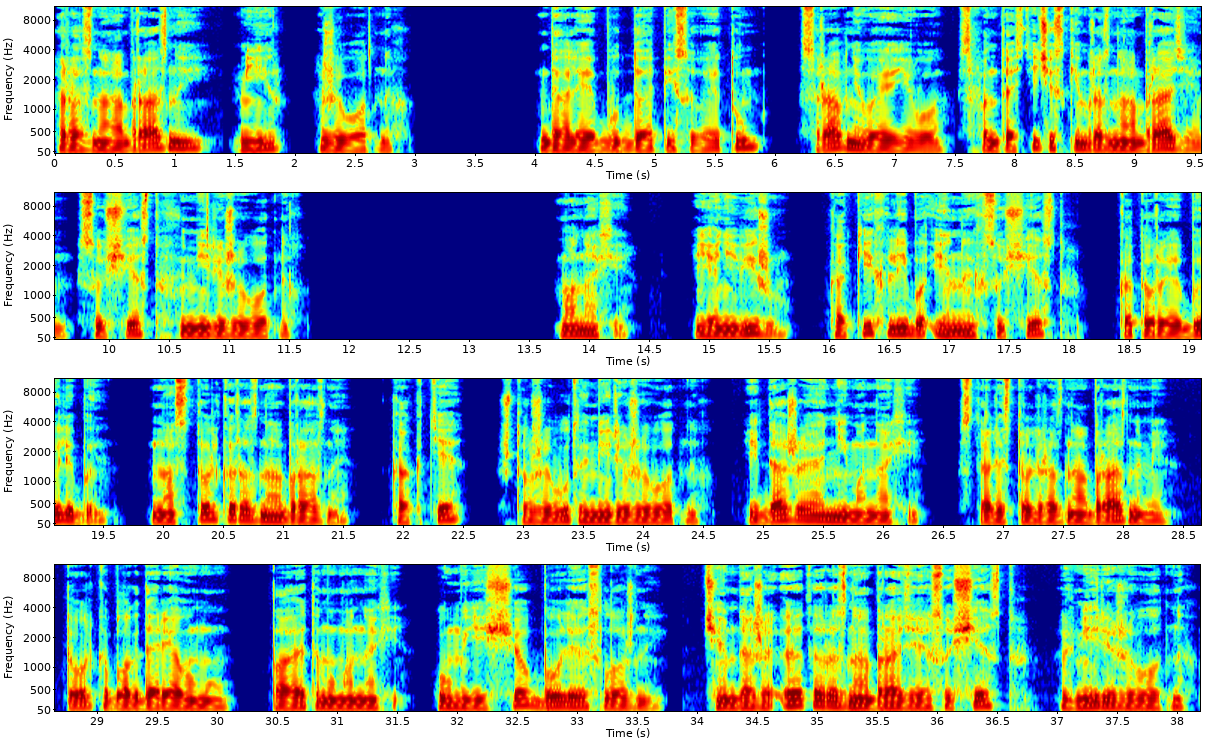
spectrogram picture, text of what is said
разнообразный мир животных. Далее Будда описывает ум, сравнивая его с фантастическим разнообразием существ в мире животных. Монахи, я не вижу каких-либо иных существ, которые были бы настолько разнообразны, как те, что живут в мире животных. И даже они, монахи, стали столь разнообразными только благодаря уму. Поэтому, монахи, ум еще более сложный, чем даже это разнообразие существ в мире животных.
